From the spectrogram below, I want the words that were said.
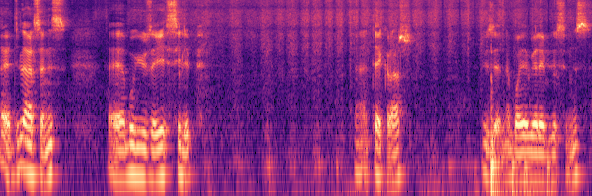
Evet, dilerseniz e, bu yüzeyi silip e, tekrar üzerine boya verebilirsiniz.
